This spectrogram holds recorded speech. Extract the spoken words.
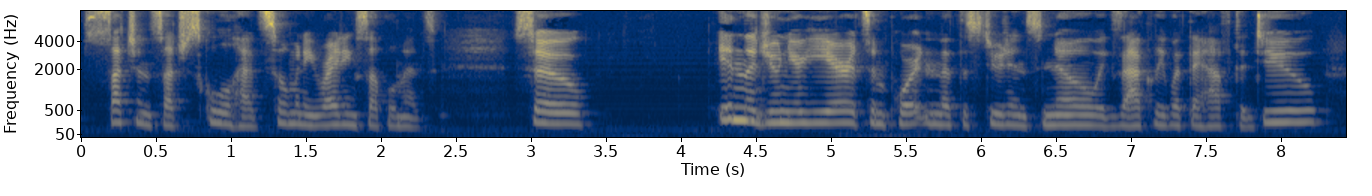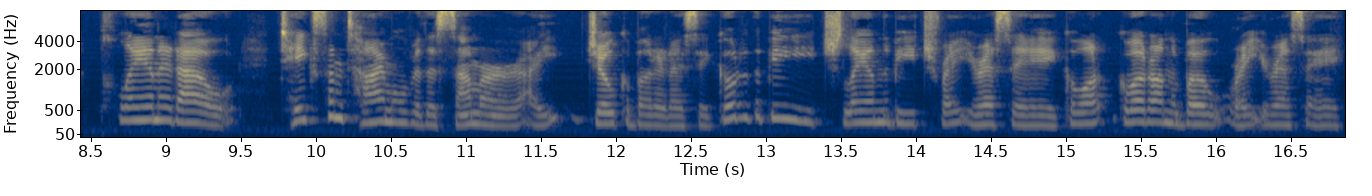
such and such school had so many writing supplements. So, in the junior year, it's important that the students know exactly what they have to do, plan it out, take some time over the summer. I joke about it. I say, go to the beach, lay on the beach, write your essay, go out, go out on the boat, write your essay.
